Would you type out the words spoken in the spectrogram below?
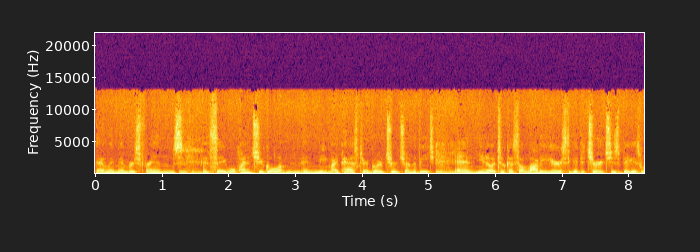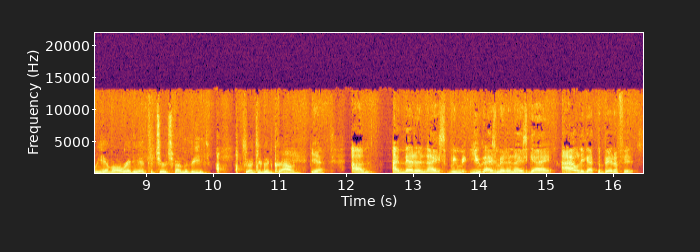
family members, friends, and say, well, why don't you go up and, and meet my pastor and go to church on the beach? And, you know, it took us a lot of years to get to church as big as we have already at the church on the beach. so it's a good crowd. Yeah. Um, I met a nice, we, you guys met a nice guy. I only got the benefits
